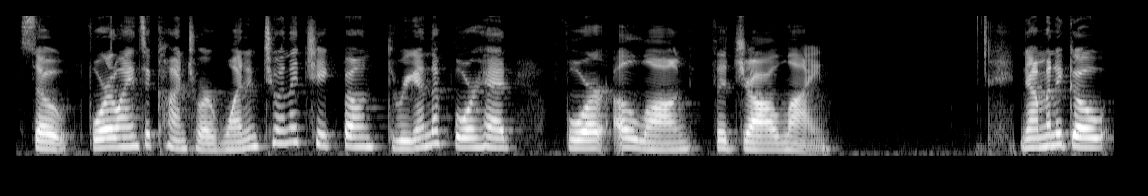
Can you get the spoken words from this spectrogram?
So four lines of contour, one and two on the cheekbone, three on the forehead, four along the jawline. Now I'm going to go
